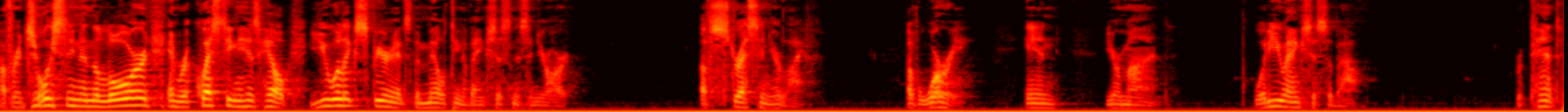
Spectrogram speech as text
of rejoicing in the Lord, and requesting His help. You will experience the melting of anxiousness in your heart, of stress in your life, of worry in your mind. What are you anxious about? Repent,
